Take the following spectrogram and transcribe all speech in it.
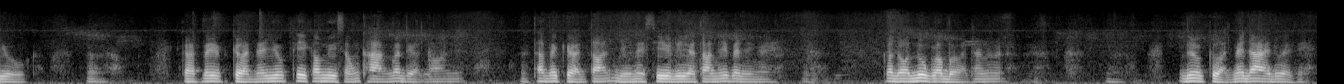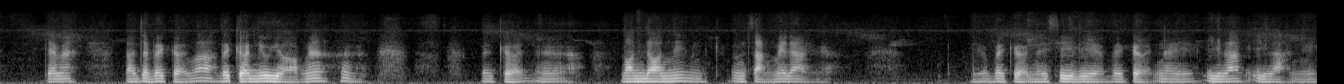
อยู่เกิดไปเกิดในยุคที่เขามีสงครามก็เดือดร้อน ถ้าไปเกิดตอนอยู่ในซีเรียตอนนี้เป็นยังไง ก็โดนลูกระเบิดทั้งนั้นเรื่องเกิดไม่ได้ด้วยสิใช่ไหมเราจะไปเกิดว่าไปเกิดนิวยอร์กนะไปเกิดลอนดอนนี่มันมันสั่งไม่ได้เดี๋ยวไปเกิดในซีเรีย ไปเกิดในอิรักอิหร่านนี่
